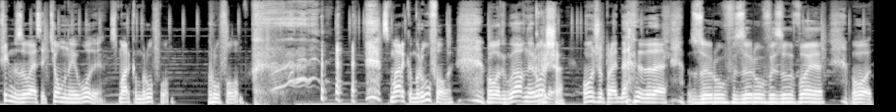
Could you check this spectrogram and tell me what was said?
Фильм называется «Темные воды» с Марком Руфалом. Руфалом. С Марком Руфало. Вот, в главной роли. Крыша. Он же, да, да, да, The Roof, The Roof is on fire. Вот.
